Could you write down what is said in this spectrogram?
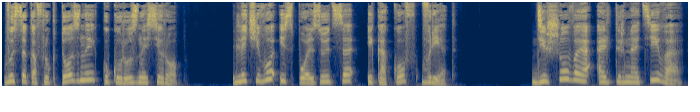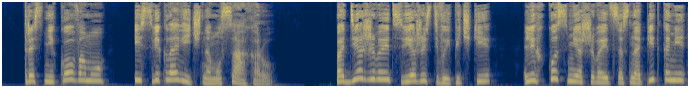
высокофруктозный кукурузный сироп. Для чего используется и каков вред? Дешевая альтернатива тростниковому и свекловичному сахару. Поддерживает свежесть выпечки, легко смешивается с напитками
